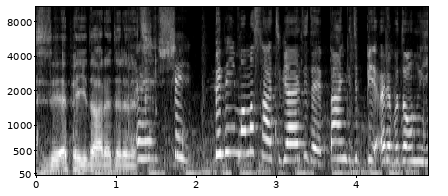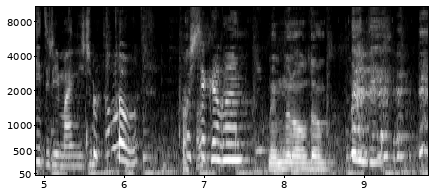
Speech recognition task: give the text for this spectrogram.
Sizi epey idare eder evet. Ee, şey, bebeğin mama saati geldi de ben gidip bir arabada onu yedireyim anneciğim. Tamam. Tamam. Hoşçakalın. Memnun oldum.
